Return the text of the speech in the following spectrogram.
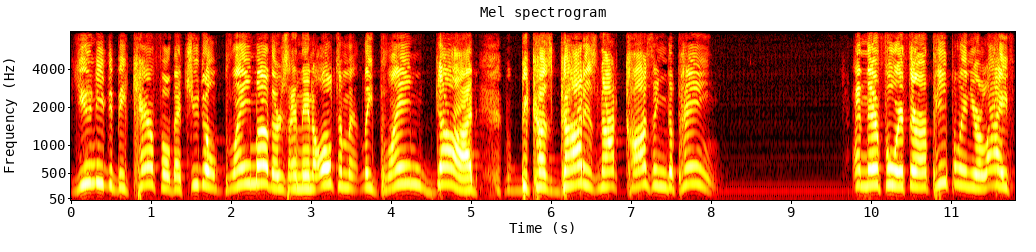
you need to be careful that you don't blame others and then ultimately blame God because God is not causing the pain. And therefore, if there are people in your life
